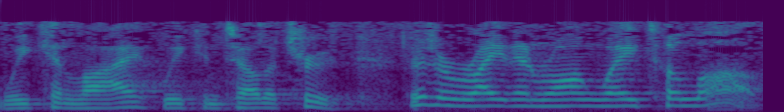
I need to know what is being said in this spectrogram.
We can lie, we can tell the truth. There's a right and wrong way to love.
